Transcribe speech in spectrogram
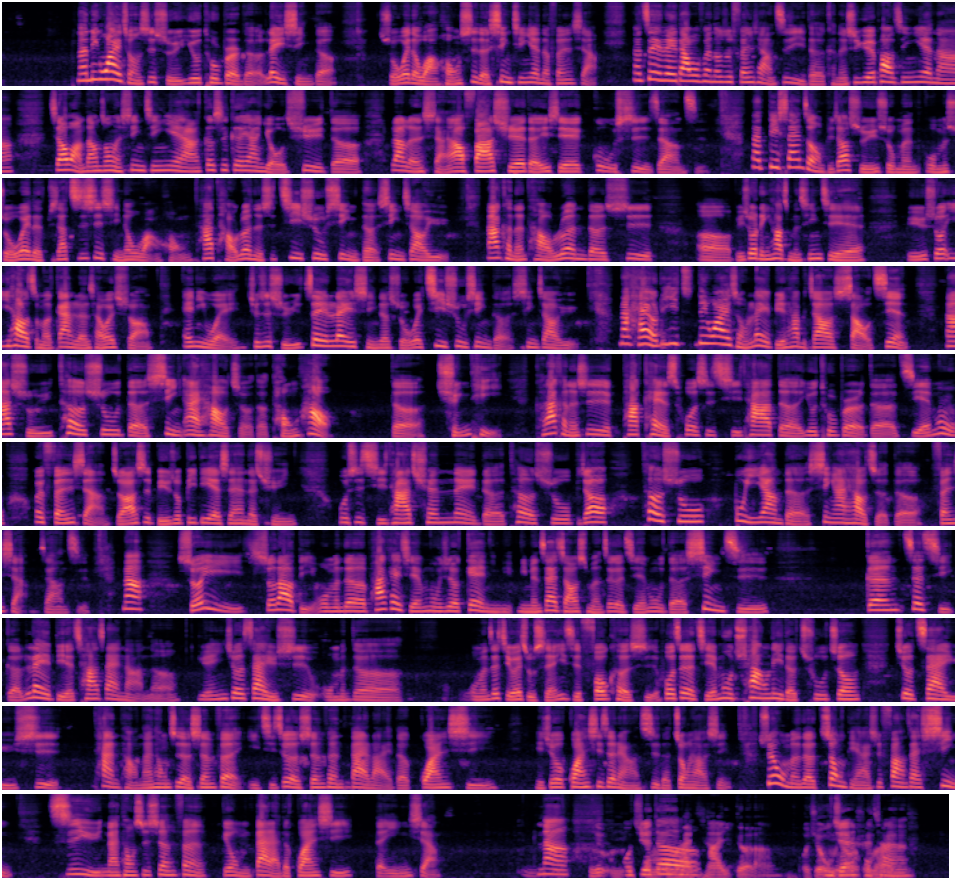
那另外一种是属于 YouTuber 的类型的，所谓的网红式的性经验的分享。那这一类大部分都是分享自己的，可能是约炮经验啊，交往当中的性经验啊，各式各样有趣的、让人想要发噱的一些故事这样子。那第三种比较属于我们我们所谓的比较知识型的网红，他讨论的是技术性的性教育，他可能讨论的是呃，比如说零号怎么清洁。比如说一号怎么干人才会爽？Anyway，就是属于这一类型的所谓技术性的性教育。那还有另另外一种类别，它比较少见，它属于特殊的性爱好者的同好的群体。可它可能是 Podcast 或是其他的 YouTuber 的节目会分享，主要是比如说 BDSN 的群，或是其他圈内的特殊比较特殊。不一样的性爱好者的分享，这样子。那所以说到底，我们的 p a r k 节目就 Gay，你你们在找什么？这个节目的性质跟这几个类别差在哪呢？原因就在于是我们的我们这几位主持人一直 focus，或这个节目创立的初衷就在于是探讨男同志的身份以及这个身份带来的关系。也就关系这两个字的重要性，所以我们的重点还是放在性之于男同事身份给我们带来的关系的影响。那我觉得还差一个啦，我觉得我们还差。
